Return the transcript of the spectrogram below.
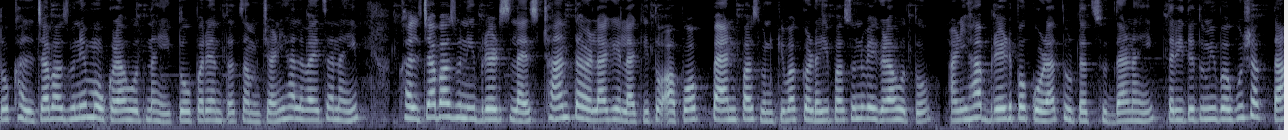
तो खालच्या बाजूने मोकळा होत नाही तोपर्यंत चमच्याने हलवायचा नाही. खालच्या बाजूनी ब्रेड स्लाइस छान तळला गेला की तो आपोआप पॅनपासून किंवा कढईपासून वेगळा होतो आणि हा ब्रेड पकोडा तुटतसुद्धा नाही. तर इथे तुम्ही बघू शकता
